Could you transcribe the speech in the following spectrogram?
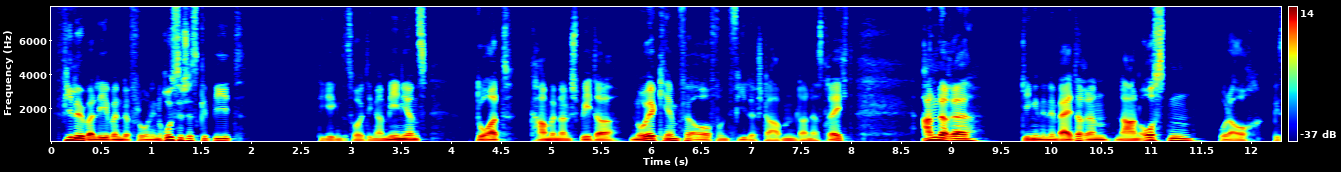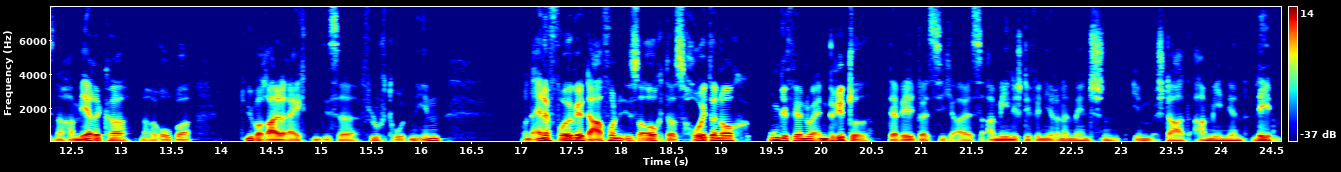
Viele Überlebende flohen in russisches Gebiet, die Gegend des heutigen Armeniens. Dort kamen dann später neue Kämpfe auf und viele starben dann erst recht. Andere gingen in den weiteren Nahen Osten oder auch bis nach Amerika, nach Europa. Überall reichten diese Fluchtrouten hin. Und eine Folge davon ist auch, dass heute noch ungefähr nur ein Drittel der weltweit sich als armenisch definierenden Menschen im Staat Armenien leben.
